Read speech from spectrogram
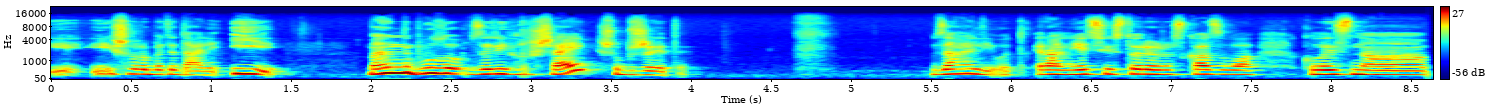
і, і що робити далі. І в мене не було взагалі грошей, щоб жити. Взагалі, от реально, я цю історію розказувала колись на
